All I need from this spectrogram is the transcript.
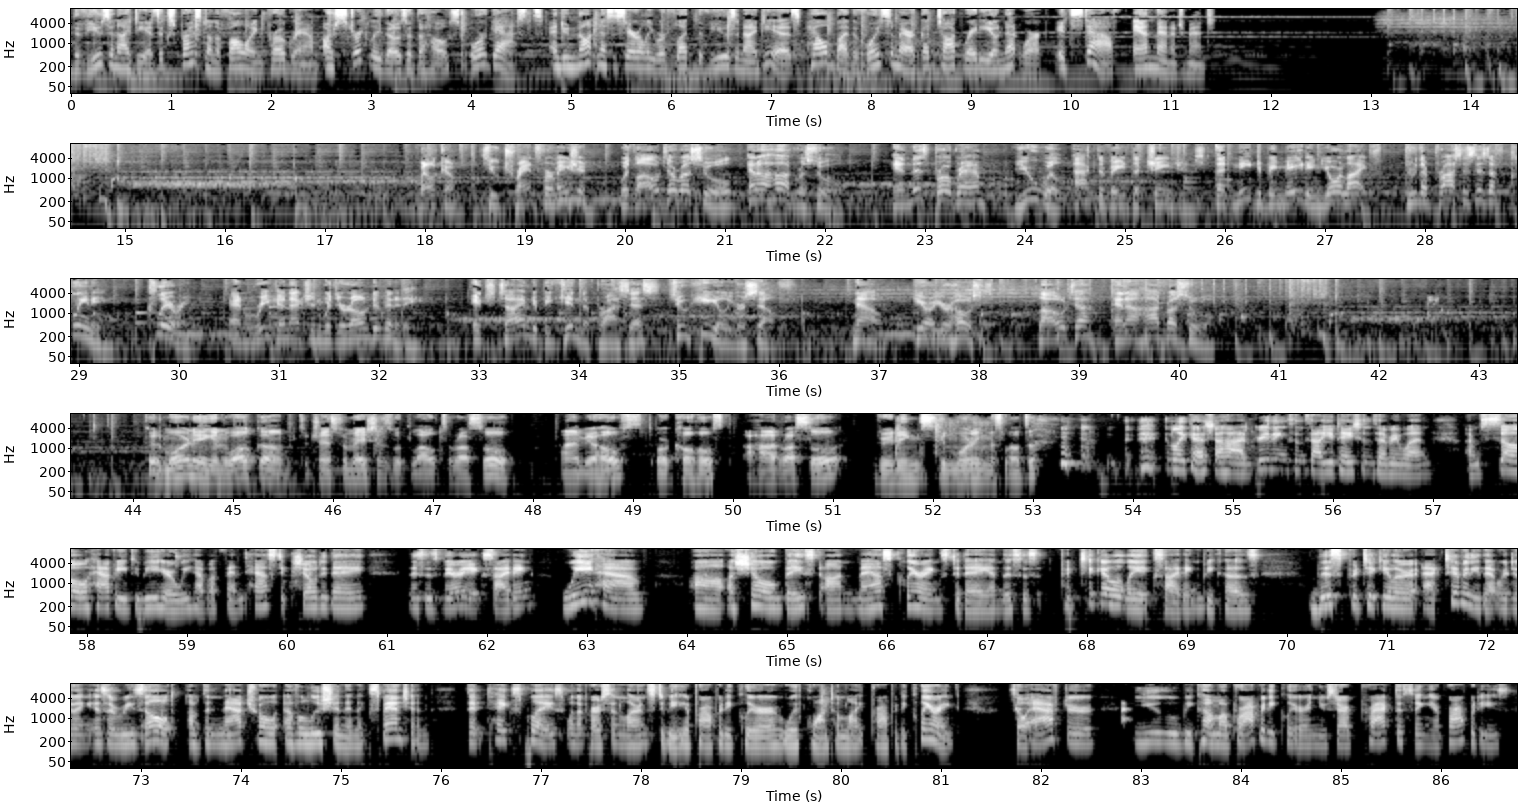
The views and ideas expressed on the following program are strictly those of the host or guests and do not necessarily reflect the views and ideas held by the Voice America Talk Radio Network, its staff, and management. Welcome to Transformation with Laota Rasul and Ahad Rasul. In this program, you will activate the changes that need to be made in your life through the processes of cleaning, clearing, and reconnection with your own divinity. It's time to begin the process to heal yourself. Now, here are your hosts, Laota and Ahad Rasul. Good morning and welcome to Transformations with Laota Rasul. I'm your host or co-host, Ahad Rasul, Greetings. Good morning, Miss Lota. Lakesh Ahad. Greetings and salutations, everyone. I'm so happy to be here. We have a fantastic show today. This is very exciting. We have uh, a show based on mass clearings today, and this is particularly exciting because this particular activity that we're doing is a result of the natural evolution and expansion that takes place when a person learns to be a property clearer with quantum light property clearing. So after you become a property clearer and you start practicing your properties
